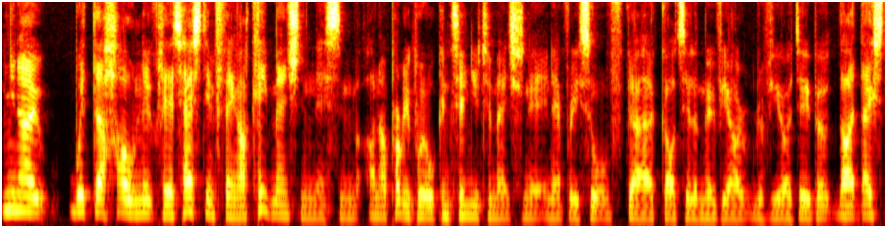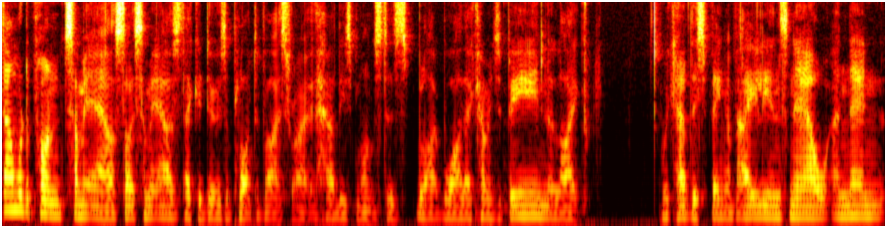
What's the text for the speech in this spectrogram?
you know, with the whole nuclear testing thing, I'll keep mentioning this, and, and I probably will continue to mention it in every sort of uh, Godzilla movie I review I do. But like, they stumbled upon something else, like something else they could do as a plot device, right? How these monsters, like, why they're coming to being, like we have this thing of aliens now and then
